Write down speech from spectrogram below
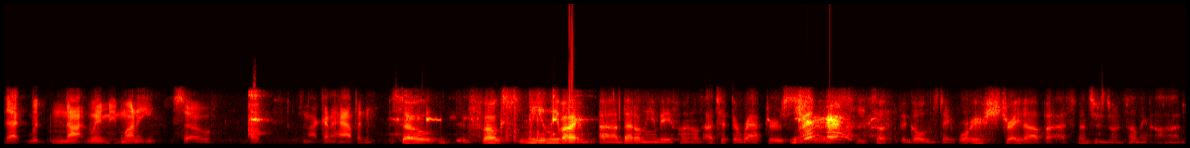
that would not win me money, so that's not going to happen. So, folks, me and Levi uh, bet on the NBA Finals. I took the Raptors. he took the Golden State Warriors straight up. Uh, Spencer's doing something odd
